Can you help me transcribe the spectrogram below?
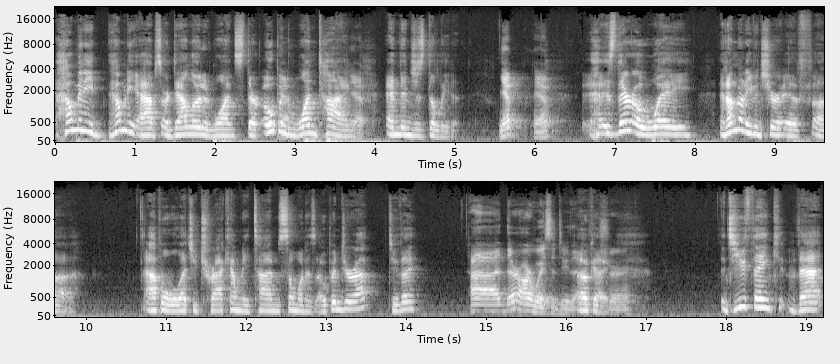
how many how many apps are downloaded once, they're opened Yeah. one time Yeah. And then just delete it. Yep. Yep. is there a way and i'm not even sure if uh, apple will let you track how many times someone has opened your app do they Uh, there are ways to do that. Okay. For sure. do you think that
